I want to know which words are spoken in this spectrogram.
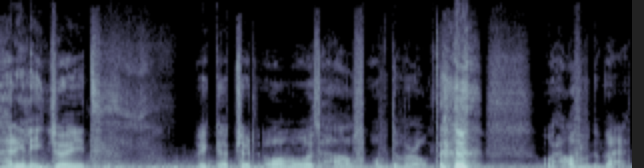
I really enjoyed it. We captured almost half of the world or half of the map.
